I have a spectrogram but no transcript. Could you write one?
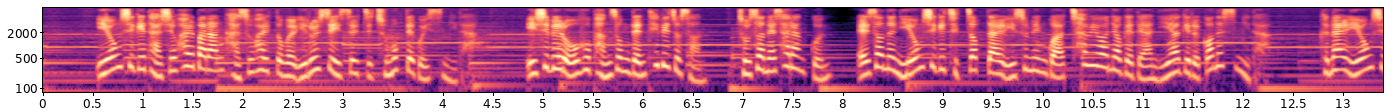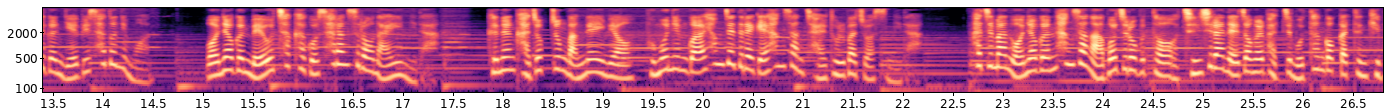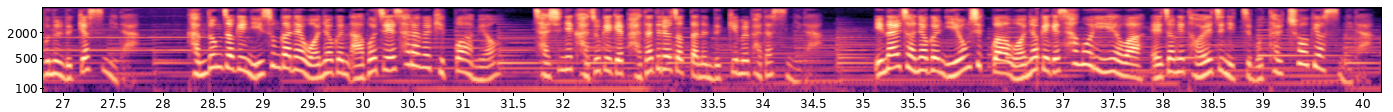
이용식이 다시 활발한 가수 활동을 이룰 수 있을지 주목되고 있습니다. 20일 오후 방송된 TV조선 조선의 사랑꾼 에서는 이용식이 직접 딸 이수민과 차위원혁에 대한 이야기를 꺼냈습니다. 그날 이용식은 예비 사돈임 원. 원혁은 매우 착하고 사랑스러운 아이입니다. 그는 가족 중 막내이며 부모님과 형제들에게 항상 잘 돌봐주었습니다. 하지만 원혁은 항상 아버지로부터 진실한 애정을 받지 못한 것 같은 기분을 느꼈습니다. 감동적인 이 순간에 원혁은 아버지의 사랑을 기뻐하며 자신이 가족에게 받아들여졌다는 느낌을 받았습니다. 이날 저녁은 이용식과 원혁에게 상호 이해와 애정이 더해진 잊지 못할 추억이었습니다.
